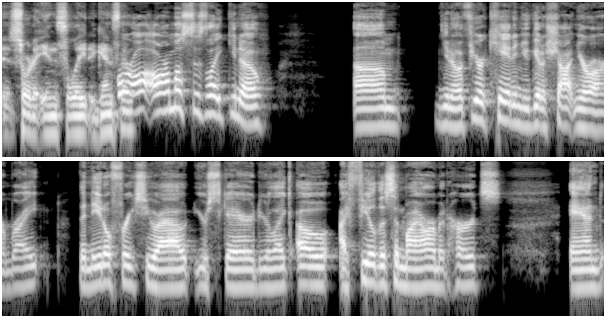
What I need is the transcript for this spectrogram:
eh, sort of insulate against or them. Or almost as like, you know, um, you know, if you're a kid and you get a shot in your arm, right? The needle freaks you out. You're scared. You're like, oh, I feel this in my arm. It hurts. And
